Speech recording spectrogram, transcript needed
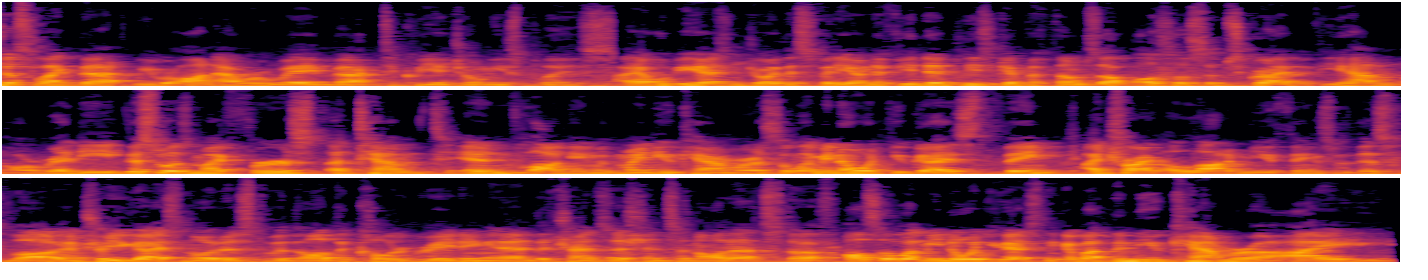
And just like that, we were on our way back to Kuyajomi's place. I hope you guys enjoyed this video, and if you did, please give a thumbs up. Also, subscribe if you haven't already. This was my first attempt in vlogging with my new camera, so let me know what you guys think. I tried a lot of new things with this vlog. I'm sure you guys noticed with all the color grading and the transitions and all that stuff. Also, let me know what you guys think about the new camera. I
